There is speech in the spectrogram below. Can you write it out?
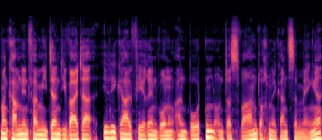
man kam den Vermietern, die weiter illegal Ferienwohnungen anboten, und das waren doch eine ganze Menge,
